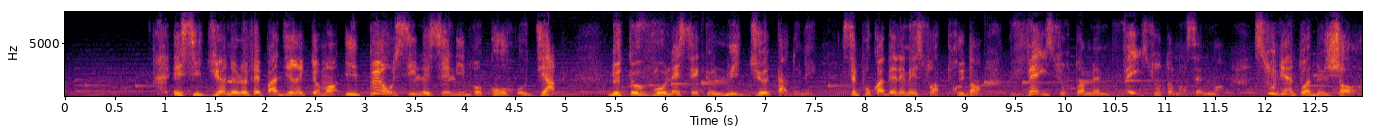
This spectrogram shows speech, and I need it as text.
Et si Dieu ne le fait pas directement, il peut aussi laisser libre cours au diable de te voler ce que lui, Dieu t'a donné. C'est pourquoi, bien aimé, sois prudent. Veille sur toi-même, veille sur ton enseignement. Souviens-toi de Job.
